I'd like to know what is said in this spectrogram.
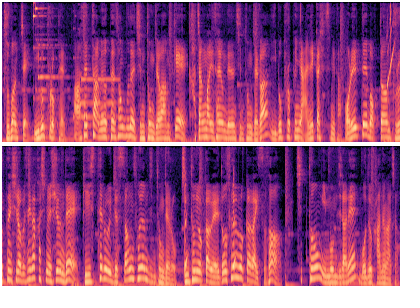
두 번째, 이부프로펜. 아세트아미노펜 성분의 진통제와 함께 가장 많이 사용되는 진통제가 이부프로펜이 아닐까 싶습니다. 어릴 때 먹던 브루펜 시럽을 생각하시면 쉬운데 비스테로이드성 소염 진통제로 진통 효과 외에도 소염 효과가 있어서 치통, 잇몸 질환에 모두 가능하죠.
